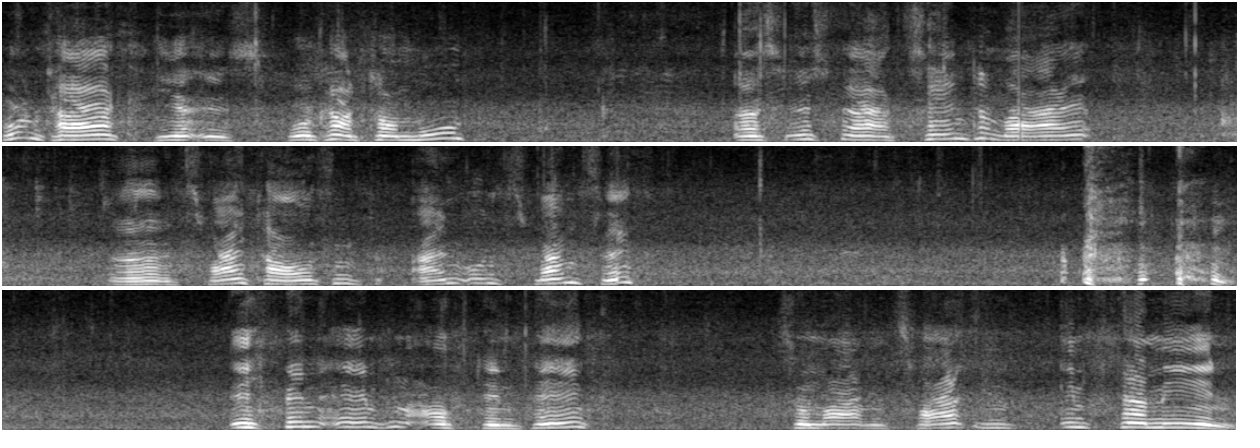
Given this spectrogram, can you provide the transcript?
Guten Tag, hier ist Burkhard Tombu. Es ist der 10. Mai äh, 2021. Ich bin eben auf dem Weg zu meinem zweiten Impftermin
